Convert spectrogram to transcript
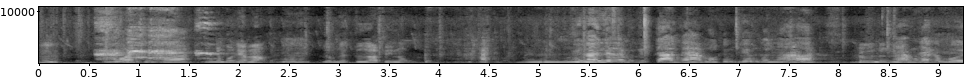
อืมโอ้ยผมพอมันจะบอกแซ่บเนาะอืมลืมแต่เกลือปีกนกกินอะไรเลยแล้วมันกินจานนะหมอกเข้มๆก่อนนะว่ะน้ำมันได้กระบวย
